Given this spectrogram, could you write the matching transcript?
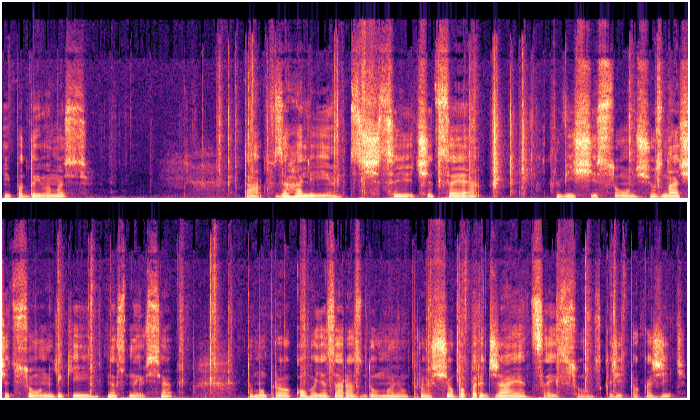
і подивимось. Так, взагалі, чи це, віщий сон, що значить сон, який наснився? Тому про кого я зараз думаю, про що попереджає цей сон? Скажіть, покажіть.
